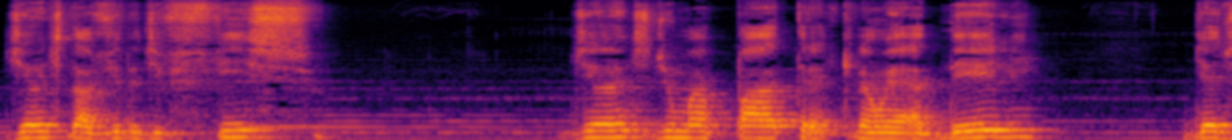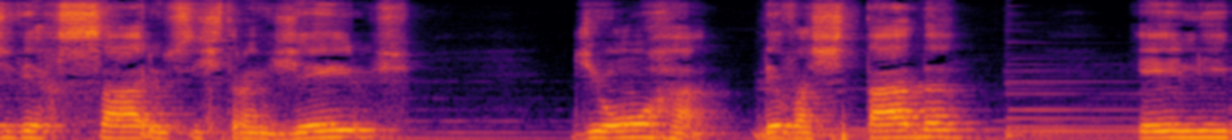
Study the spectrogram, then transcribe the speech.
diante da vida difícil, diante de uma pátria que não é a dele, de adversários estrangeiros, de honra devastada, ele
